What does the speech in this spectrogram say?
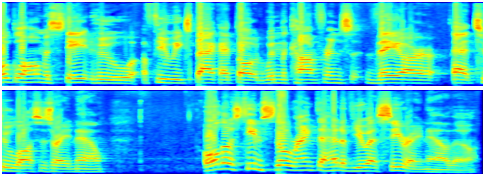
Oklahoma State, who a few weeks back I thought would win the conference, they are at two losses right now. All those teams still ranked ahead of USC right now, though.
